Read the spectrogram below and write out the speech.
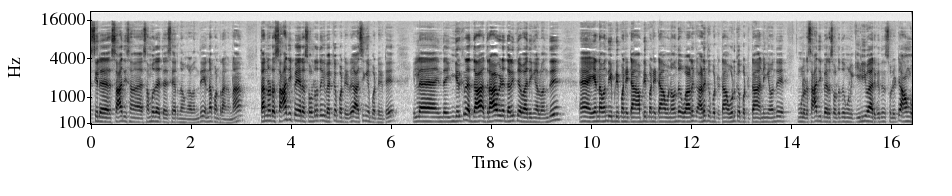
சில சாதி ச சமுதாயத்தை சேர்ந்தவங்க வந்து என்ன பண்ணுறாங்கன்னா தன்னோட சாதி பெயரை சொல்கிறதுக்கு வெக்கப்பட்டுக்கிட்டு அசிங்கப்பட்டுக்கிட்டு இல்லை இந்த இங்கே இருக்கிற தா திராவிட தலித்தவாதிகள் வந்து என்னை வந்து இப்படி பண்ணிட்டான் அப்படி பண்ணிட்டான் உன்னை வந்து அடுக்கு அடுக்கப்பட்டுட்டான் ஒடுக்கப்பட்டுட்டான். நீங்கள் வந்து உங்களோட சாதி பேரை சொல்கிறது உங்களுக்கு இழிவாக இருக்குதுன்னு சொல்லிட்டு அவங்க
